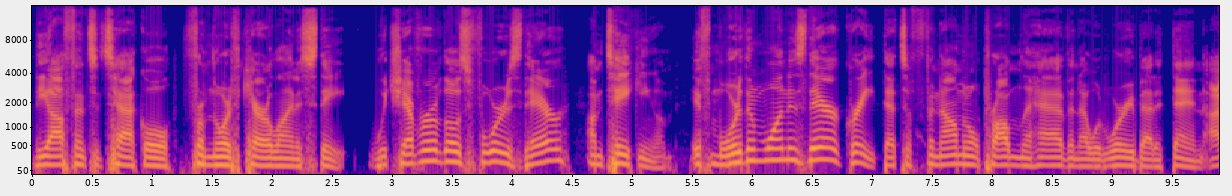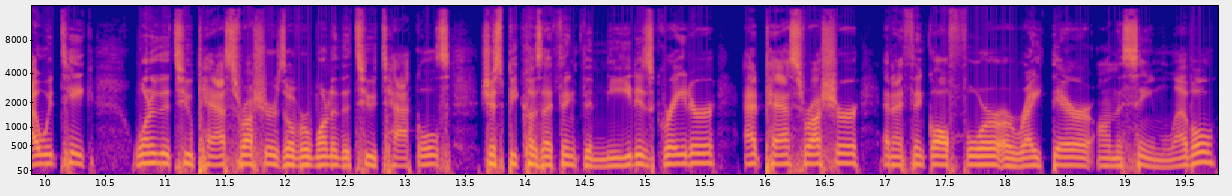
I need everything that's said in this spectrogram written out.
the offensive tackle from North Carolina State. Whichever of those four is there, I'm taking them. If more than one is there, great. That's a phenomenal problem to have, and I would worry about it then. I would take one of the two pass rushers over one of the two tackles just because I think the need is greater at pass rusher, and I think all four are right there on the same level.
